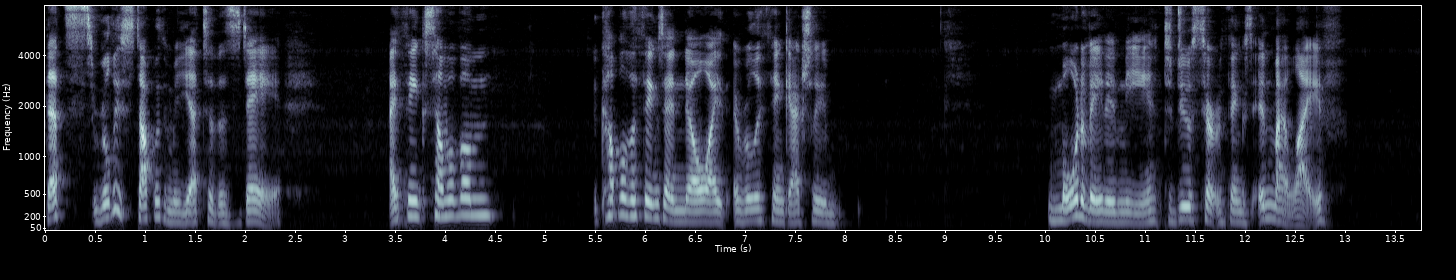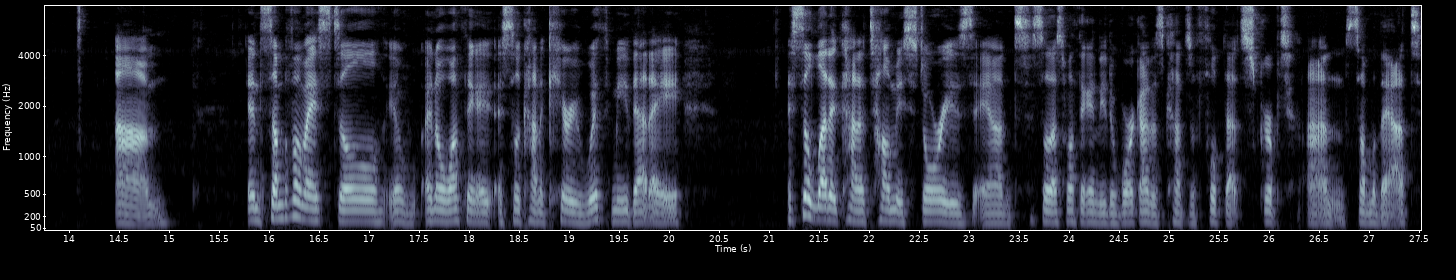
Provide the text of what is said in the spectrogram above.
that's really stuck with me yet to this day. I think some of them, a couple of the things I know, I, I really think actually motivated me to do certain things in my life. Um, and some of them I still, you know, I know one thing I, I still kind of carry with me that I, I still let it kind of tell me stories, and so that's one thing I need to work on is kind of flip that script on some of that.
